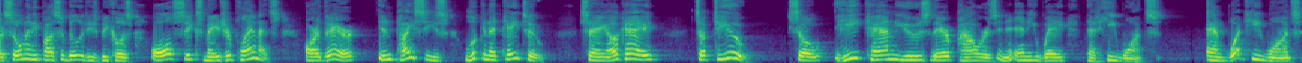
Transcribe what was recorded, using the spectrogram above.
are so many possibilities because all six major planets are there in Pisces looking at Ketu, saying, okay, it's up to you. So he can use their powers in any way that he wants. And what he wants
